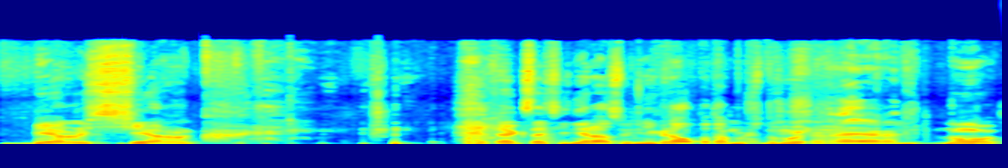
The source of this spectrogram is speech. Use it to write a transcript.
Берсерк. Я, кстати, ни разу не играл, потому что думаю, ну,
